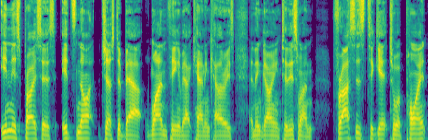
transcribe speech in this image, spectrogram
in this process, it's not just about one thing about counting calories and then going to this one. For us, is to get to a point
